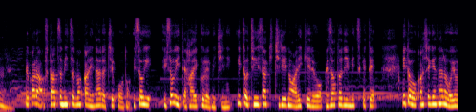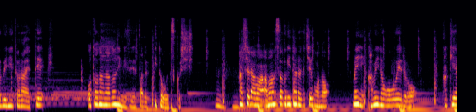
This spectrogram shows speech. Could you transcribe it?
うんそれから二つ三つばかりなる稚語の急ぎ、急ぎて這い来る道に、糸小さき塵のありけるを目里に見つけて、糸おかしげなるお呼びに捉えて、大人などに見せたる糸を美し。うんうん。頭は雨そぎたる稚語の目に紙の OL を書き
